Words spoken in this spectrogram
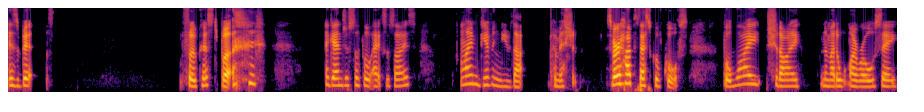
is a bit focused, but again, just a thought exercise. I'm giving you that permission. It's very hypothetical, of course, but why should I, no matter what my role, say,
